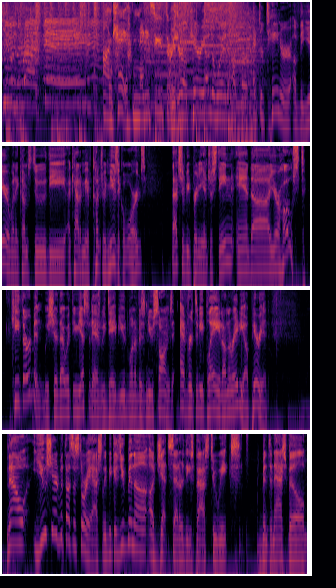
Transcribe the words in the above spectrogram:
Doing the right thing. On K ninety two three. Your girl Carrie Underwood up for Entertainer of the Year when it comes to the Academy of Country Music Awards. That should be pretty interesting. And uh, your host, Keith Urban. We shared that with you yesterday as we debuted one of his new songs ever to be played on the radio, period. Now, you shared with us a story, Ashley, because you've been a, a jet setter these past two weeks. Been to Nashville,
